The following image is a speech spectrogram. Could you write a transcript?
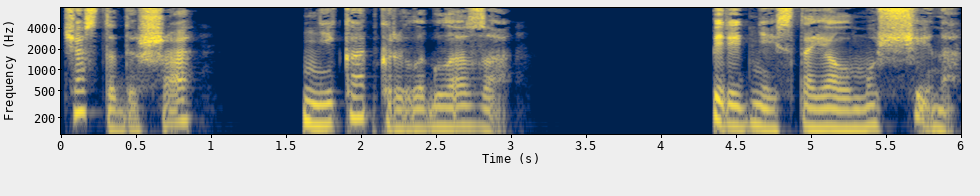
Часто дыша, Ника открыла глаза. Перед ней стоял мужчина.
